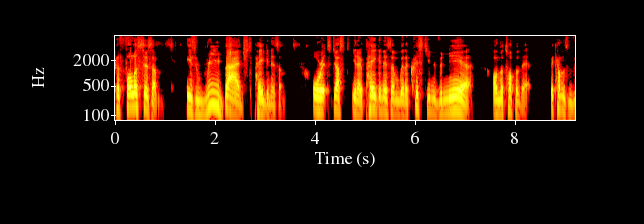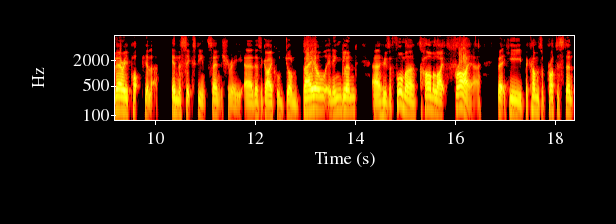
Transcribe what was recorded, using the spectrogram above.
Catholicism is rebadged paganism, or it's just, you know, paganism with a Christian veneer on the top of it, becomes very popular in the 16th century. Uh, there's a guy called John Bale in England, uh, who's a former Carmelite friar, but he becomes a Protestant,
